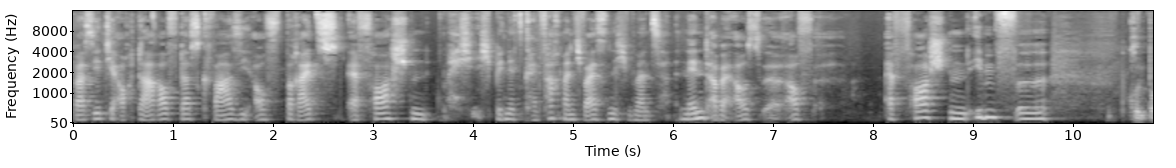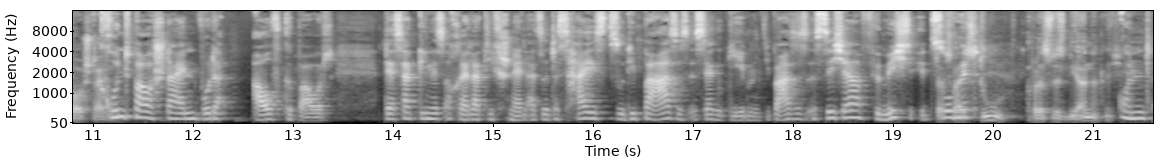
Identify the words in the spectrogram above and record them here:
basiert ja auch darauf, dass quasi auf bereits erforschten, ich, ich bin jetzt kein Fachmann, ich weiß nicht, wie man es nennt, aber aus, äh, auf erforschten Impf... Äh, Grundbaustein. Grundbaustein wurde aufgebaut. Deshalb ging es auch relativ schnell. Also das heißt, so die Basis ist ja gegeben. Die Basis ist sicher für mich das somit. weißt du, aber das wissen die anderen nicht. Und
